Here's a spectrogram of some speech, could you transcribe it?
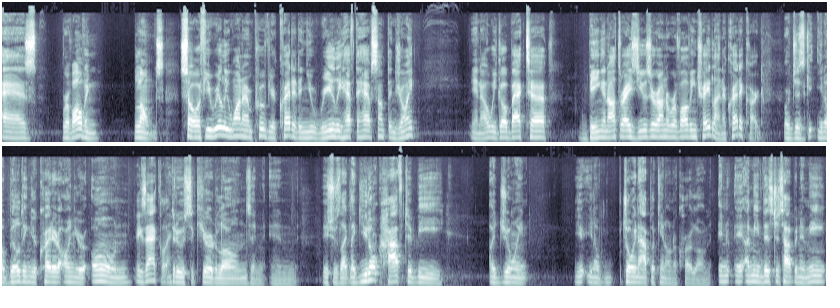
as revolving loans. So if you really want to improve your credit and you really have to have something joint, you know, we go back to being an authorized user on a revolving trade line, a credit card. Or just you know building your credit on your own Exactly. through secured loans and and issues like like you don't have to be a joint you, you know joint applicant on a car loan. And i mean this just happened to me.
